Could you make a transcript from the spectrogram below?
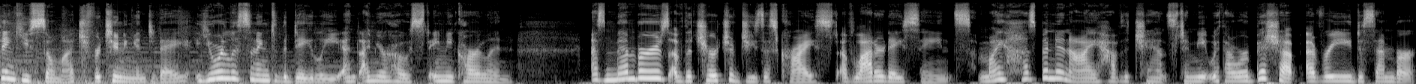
Thank you so much for tuning in today. You're listening to The Daily, and I'm your host, Amy Carlin. As members of the Church of Jesus Christ of Latter day Saints, my husband and I have the chance to meet with our bishop every December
